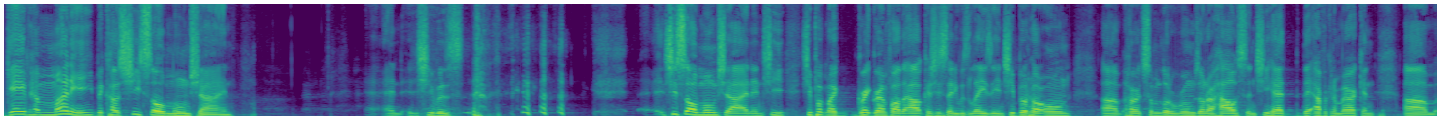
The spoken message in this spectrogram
gave him money because she sold moonshine. And she was, she sold moonshine, and she, she put my great grandfather out because she said he was lazy, and she built her own um, her some little rooms on her house, and she had the African American um,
